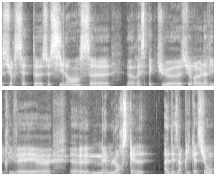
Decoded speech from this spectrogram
sur cette, ce silence euh, respectueux sur euh, la vie privée, euh, même lorsqu'elle a des implications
